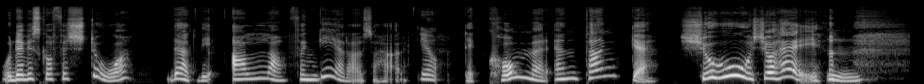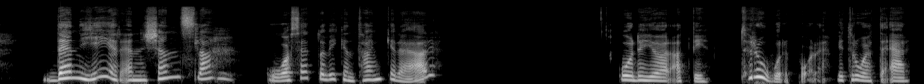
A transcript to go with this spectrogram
Och det vi ska förstå, det är att vi alla fungerar så här. Ja. Det kommer en tanke. Tjoho, tjohej! Mm. Den ger en känsla, oavsett vilken tanke det är. Och det gör att vi tror på det. Vi tror att det är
